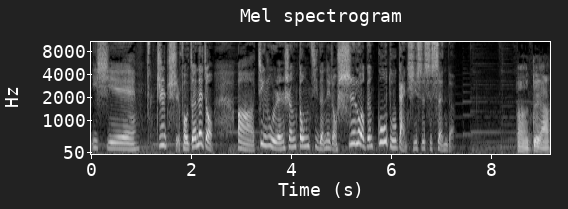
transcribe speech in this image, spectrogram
一些支持，否则那种呃进入人生冬季的那种失落跟孤独感其实是深的。嗯，对啊，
